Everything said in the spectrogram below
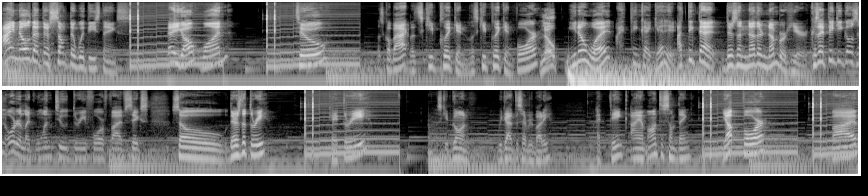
I know that there's something with these things. There you go. One, two. Let's go back. Let's keep clicking. Let's keep clicking. Four. Nope. You know what? I think I get it. I think that there's another number here. Because I think it goes in order like one, two, three, four, five, six. So there's the three. Okay, three. Let's keep going. We got this, everybody. I think I am onto something. Yup, four, five,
